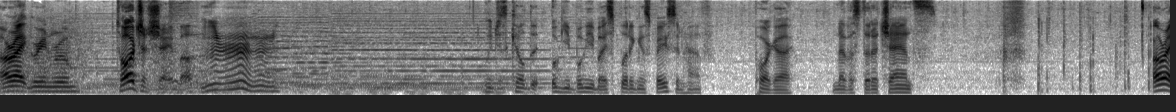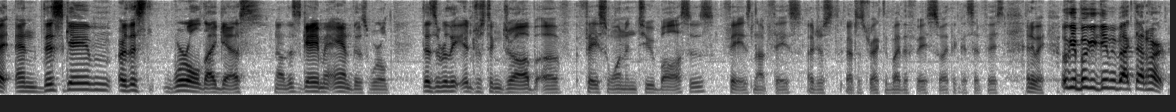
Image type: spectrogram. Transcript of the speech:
All right, green room. Torture chamber. We just killed the Oogie Boogie by splitting his face in half. Poor guy. Never stood a chance. Alright, and this game, or this world, I guess. Now, this game and this world does a really interesting job of phase one and two bosses. Phase, not face. I just got distracted by the face, so I think I said face. Anyway, okay, Boogie, give me back that heart.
